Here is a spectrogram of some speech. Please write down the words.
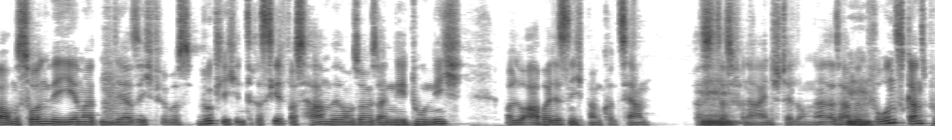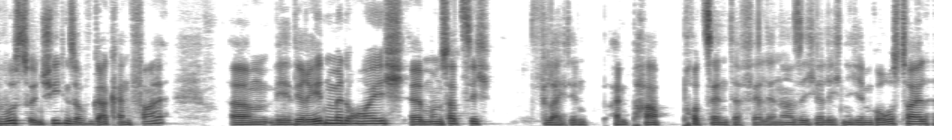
Warum sollen wir jemanden, der sich für was wirklich interessiert, was haben will, warum sollen wir sagen, nee, du nicht, weil du arbeitest nicht beim Konzern? Was mhm. ist das für eine Einstellung? Ne? Das haben mhm. wir für uns ganz bewusst so entschieden, ist auf gar keinen Fall. Ähm, wir, wir reden mit euch ähm, und es hat sich vielleicht in ein paar Prozent der Fälle, ne? sicherlich nicht im Großteil.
